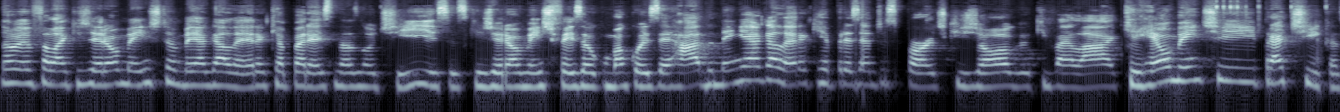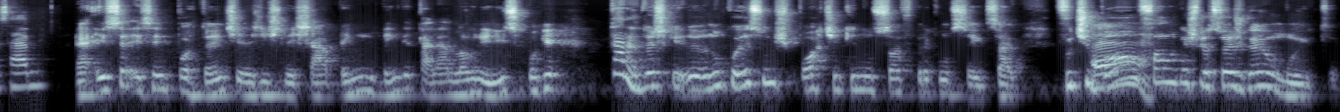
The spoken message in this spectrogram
Não, eu ia falar que geralmente também a galera que aparece nas notícias, que geralmente fez alguma coisa errada, nem é a galera que representa o esporte, que joga, que vai lá, que realmente pratica, sabe? É, isso, é, isso é importante a gente deixar bem, bem detalhado logo no início, porque Cara, eu, que, eu não conheço um esporte que não sofre preconceito, sabe? Futebol é. falam que as pessoas ganham muito.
